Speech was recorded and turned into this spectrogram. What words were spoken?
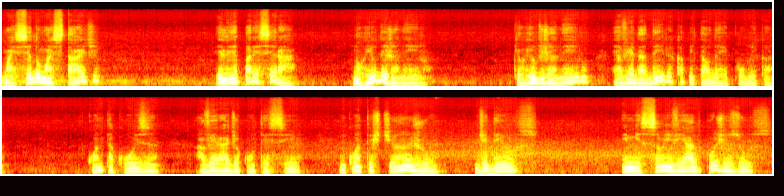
mais cedo ou mais tarde, ele aparecerá no Rio de Janeiro. Que o Rio de Janeiro é a verdadeira capital da República. Quanta coisa haverá de acontecer enquanto este anjo de Deus, em missão enviado por Jesus,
